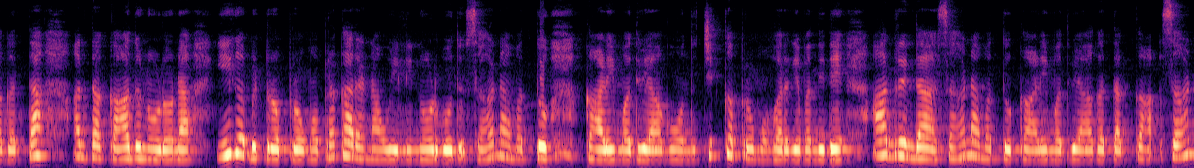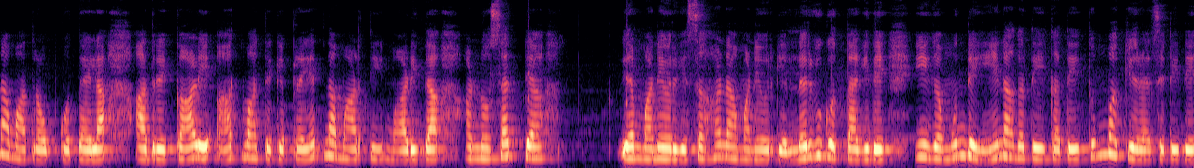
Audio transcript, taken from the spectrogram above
ಆಗತ್ತಾ ಅಂತ ಕಾದು ನೋಡೋಣ. ಈಗ ಬಿಟ್ಟಿರೋ ಪ್ರೋಮೋ ಪ್ರಕಾರ ನಾವು ಇಲ್ಲಿ ನೋಡ್ಬೋದು ಸಹನ ಮತ್ತು ಕಾಳಿ ಮದುವೆ ಆಗೋ ಒಂದು ಚಿಕ್ಕ ಪ್ರೋಮೋ ಹೊರಗೆ ಬಂದಿದೆ. ಆದ್ದರಿಂದ ಸಹನ ಮತ್ತು ಕಾಳಿ ಮದುವೆ ಆಗತ್ತಾ ಕಾ, ಸಹನ ಮಾತ್ರ ಒಪ್ಕೋತಾ ಇಲ್ಲ. ಆದರೆ ಕಾಳಿ ಆತ್ಮಹತ್ಯೆಗೆ ಪ್ರಯತ್ನ ಮಾಡ್ತಿ, ಮಾಡಿದ್ದ ಅನ್ನೋ ಸತ್ಯ ಮನೆಯವರಿಗೆ, ಸಹನ ಮನೆಯವ್ರಿಗೆ ಎಲ್ಲರಿಗೂ ಗೊತ್ತಾಗಿದೆ. ಈಗ ಮುಂದೆ ಏನಾಗುತ್ತೆ ಈ ಕತೆ? ತುಂಬ ಕ್ಯೂರಿಯಾಸಿಟಿ ಇದೆ.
